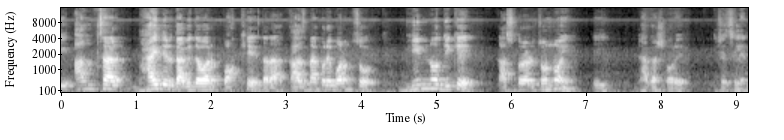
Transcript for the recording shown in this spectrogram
এই আনসার ভাইদের দাবি দেওয়ার পক্ষে তারা কাজ না করে বরঞ্চ ভিন্ন দিকে কাজ করার জন্যই এই ঢাকা শহরে এসেছিলেন,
